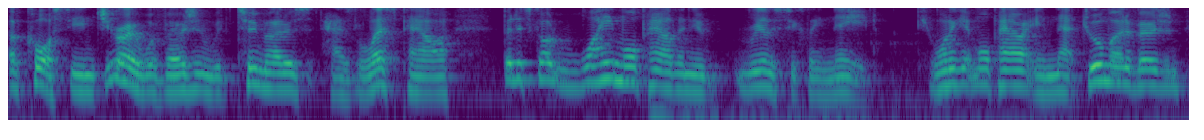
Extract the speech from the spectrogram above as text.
of course, the Enduro version with two motors has less power, but it's got way more power than you realistically need. If you want to get more power in that dual motor version,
